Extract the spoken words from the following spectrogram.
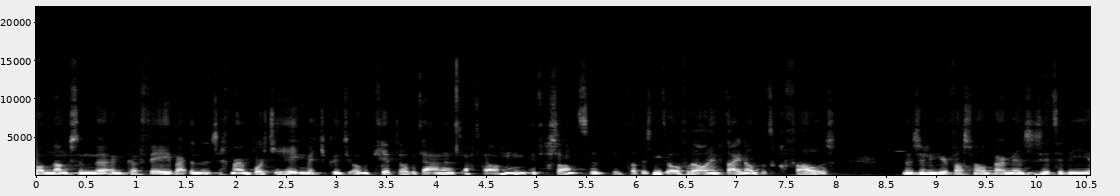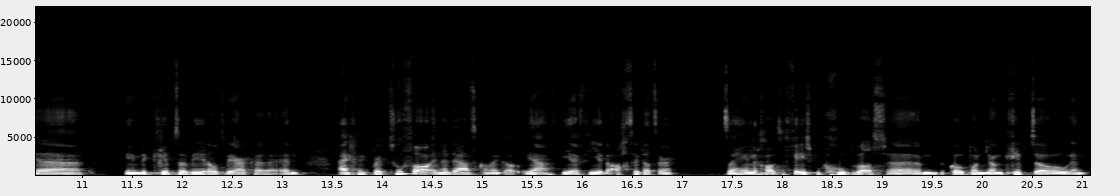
kwam langs een, eh, een café waar een, zeg maar een bordje hing met je kunt je ook met crypto betalen. En toen dacht ik al, hmm, interessant. Dat, is niet overal in Thailand het geval. Dus er zullen hier vast wel een paar mensen zitten die in de crypto-wereld werken. En eigenlijk per toeval inderdaad kwam ik ook ja, via, via erachter dat er, een hele grote Facebookgroep was, uh, Kopan Young Crypto. En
